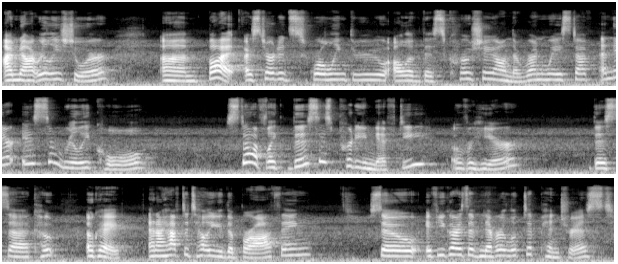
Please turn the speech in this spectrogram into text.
I'm not really sure. Um, but I started scrolling through all of this crochet on the runway stuff, and there is some really cool stuff. Like this is pretty nifty over here. This uh, coat. Okay, and I have to tell you the bra thing. So if you guys have never looked at Pinterest,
